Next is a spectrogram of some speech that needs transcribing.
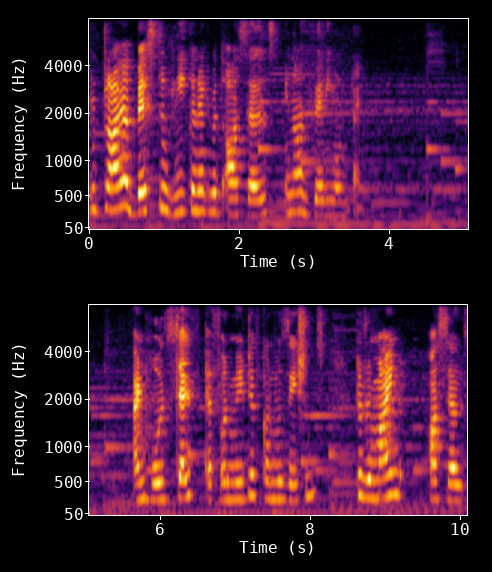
to try our best to reconnect with ourselves in our very own time and hold self affirmative conversations to remind ourselves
